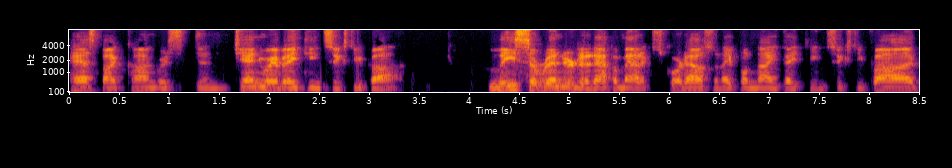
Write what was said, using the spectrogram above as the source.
passed by Congress in January of 1865. Lee surrendered at Appomattox Courthouse on April 9th, 1865.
